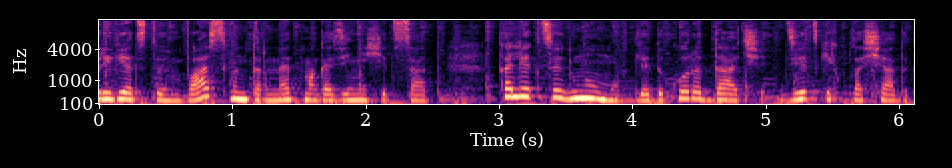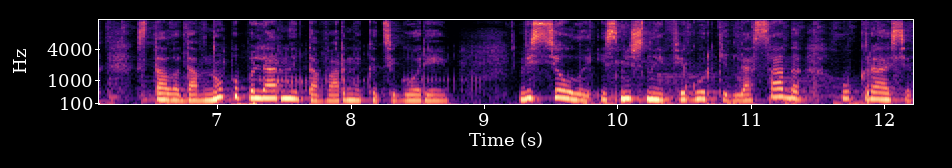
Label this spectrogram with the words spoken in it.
Приветствуем вас в интернет-магазине Хитсад. Коллекция гномов для декора дачи, детских площадок стала давно популярной товарной категорией. Веселые и смешные фигурки для сада украсят,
